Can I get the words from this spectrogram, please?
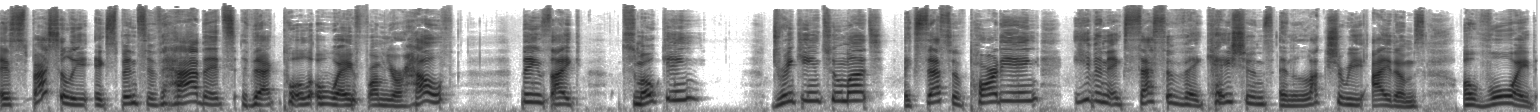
especially expensive habits that pull away from your health. Things like smoking, drinking too much, excessive partying, even excessive vacations and luxury items. Avoid.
